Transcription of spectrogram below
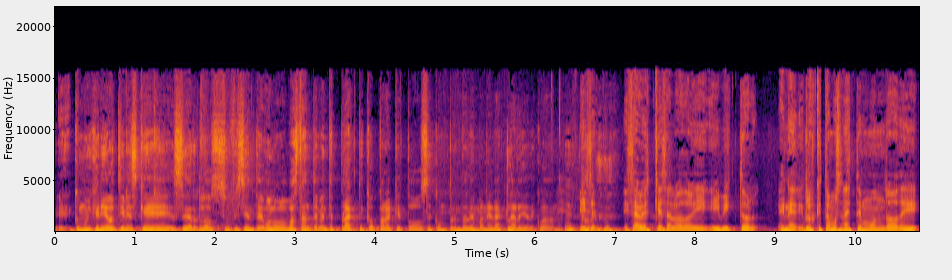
eh, como ingeniero tienes que ser lo suficiente o lo bastantemente práctico para que todo se comprenda de manera clara y adecuada. ¿no? ¿Y, sabes qué, Salvador y Víctor? En e, los que estamos en este mundo de,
